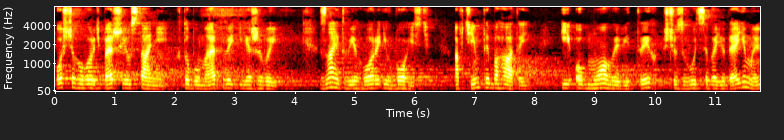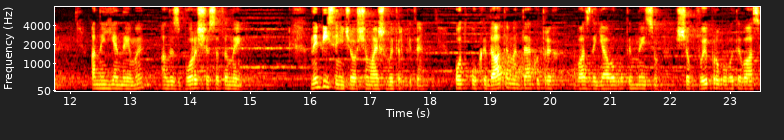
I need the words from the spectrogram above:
ось що говорить перший і останній, хто був мертвий і є живий. Знаю твої гори і вбогість, а втім ти багатий, і обмови від тих, що звуть себе юдеями, а не є ними, але зборище сатани. Не бійся нічого, що маєш витерпіти. От укидатиме декотрих вас диявол у темницю, щоб випробувати вас,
